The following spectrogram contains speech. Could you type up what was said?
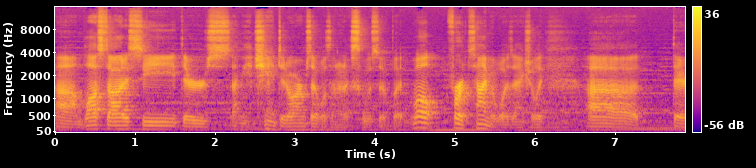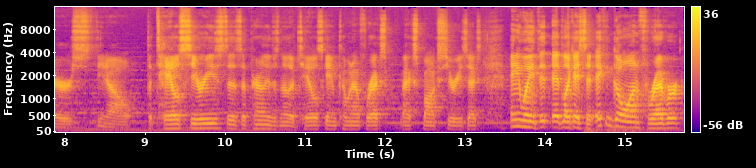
Um, Lost Odyssey. There's, I mean, Enchanted Arms. That wasn't an exclusive, but well, for a time it was actually. Uh, there's, you know, the Tales series. There's apparently there's another Tales game coming out for X, Xbox Series X. Anyway, th- like I said, it can go on forever.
